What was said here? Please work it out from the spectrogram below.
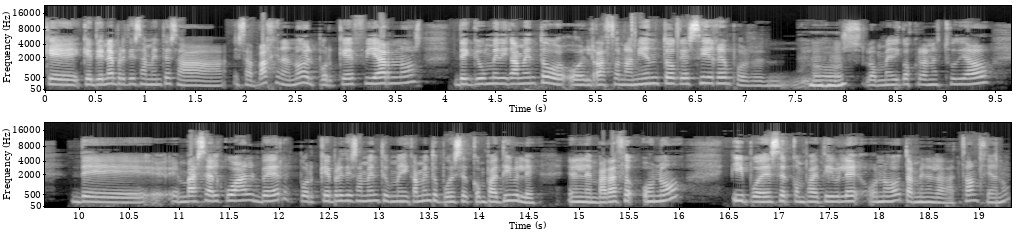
que, que tiene precisamente esa, esa página, ¿no? El por qué fiarnos de que un medicamento o, o el razonamiento que siguen, pues los, los médicos que lo han estudiado, de, en base al cual ver por qué precisamente un medicamento puede ser compatible en el embarazo o no, y puede ser compatible o no también en la lactancia, ¿no?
